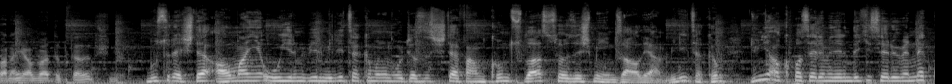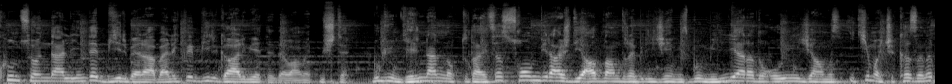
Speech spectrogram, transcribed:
bana yalvardıklarını düşünüyorum. Bu süreçte Almanya U21 milli takımının hocası Stefan Kuntz'la sözleşme imzalayan milli takım Dünya Kupası elemelerindeki serüvenine Kuntz önderliğinde bir beraberlik ve bir galibiyetle devam etmişti. Bugün gelinen noktadaysa son viraj diye adlandırabileceğimiz bu milli arada oynayacağımız iki maçı kazanıp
